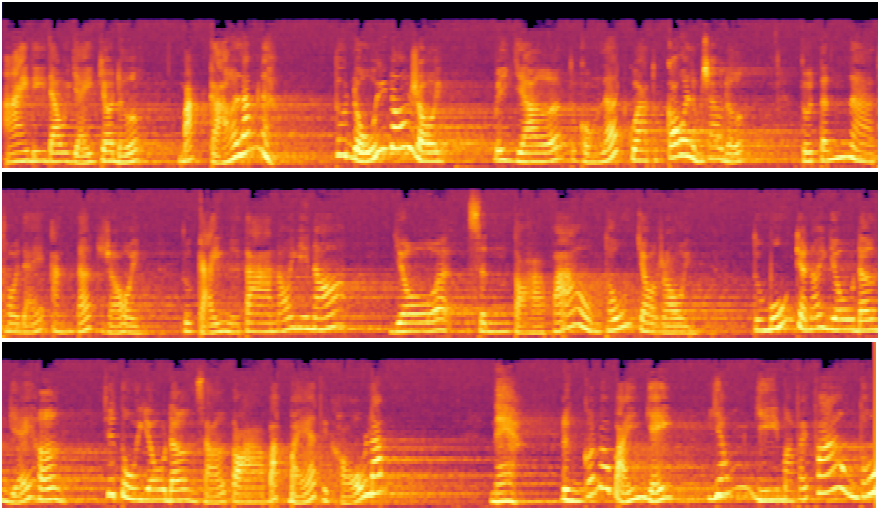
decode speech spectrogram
Ai đi đâu vậy cho được? Mắc cỡ lắm nè. Tôi đuổi nó rồi. Bây giờ tôi còn lết qua tôi coi làm sao được? Tôi tính à, thôi để ăn Tết rồi. Tôi cậy người ta nói với nó Vô xin tòa phá hôn thú cho rồi. Tôi muốn cho nó vô đơn dễ hơn, Chứ tôi vô đơn sợ tòa bắt bẻ thì khổ lắm. Nè, đừng có nói bậy vậy, Giống gì mà phải phá ông thú.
